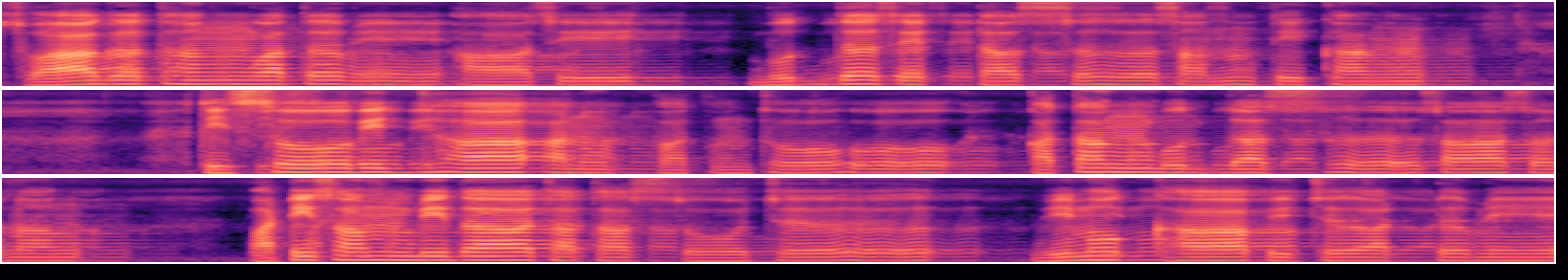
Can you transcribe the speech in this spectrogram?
ස්වාගතං වත මේ ආසී බුද්ධ සෙට්ටස්ස සන්තිකං තිස්සෝ විද්‍යා අනුපත්තෝ කතං බුද්ධස්ස ශාසනං පටිසම්බිදා චතස්සෝච විමුක්ඛාපිච අට්ටමේ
